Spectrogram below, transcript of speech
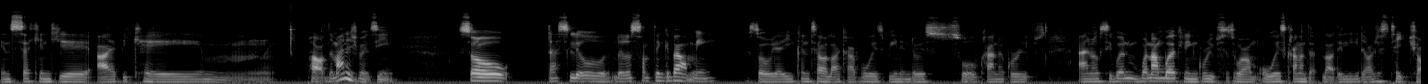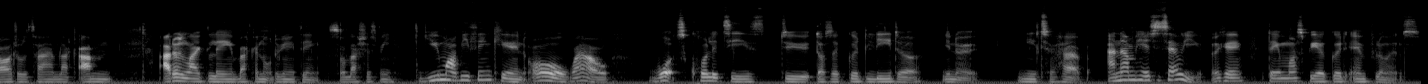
In second year, I became part of the management team. So that's a little little something about me. So yeah, you can tell like I've always been in those sort of kind of groups. And obviously when when I'm working in groups as well, I'm always kind of the, like the leader. I just take charge all the time. Like I'm I don't like laying back and not doing anything. So that's just me. You might be thinking, "Oh, wow. What qualities do does a good leader, you know, need to have?" And I'm here to tell you, okay? They must be a good influence.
